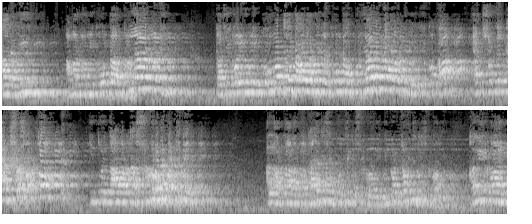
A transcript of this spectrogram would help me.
আলামিন, আমার নবী কোনটা দুনিয়ার নবী, কাজী ওই নবী যে দাওয়াত দিবে কোনটা দুনিয়ার দাওয়াত দিবে এই কথা একশোতে একশো সত্য কিন্তু ওই দাওয়াতটা শুরু হবে কোথা থেকে আল্লাহ তাআলা দেখায় দিয়েছেন কোথা থেকে শুরু হবে নিকট জমি থেকে শুরু হবে খলিল ইব্রাহিম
